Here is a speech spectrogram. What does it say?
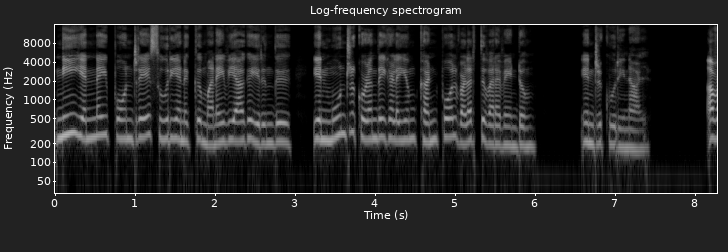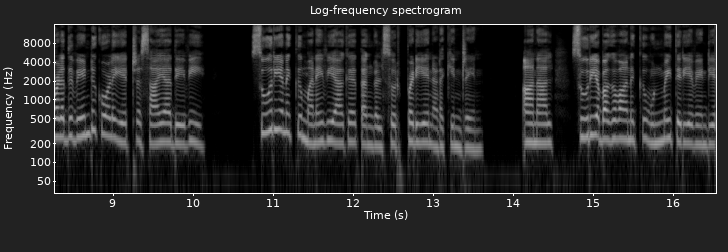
நீ என்னை போன்றே சூரியனுக்கு மனைவியாக இருந்து என் மூன்று குழந்தைகளையும் கண்போல் வளர்த்து வர வேண்டும் என்று கூறினாள். அவளது வேண்டுகோளை ஏற்ற சாயாதேவி சூரியனுக்கு மனைவியாக தங்கள் சொற்படியே நடக்கின்றேன். ஆனால் சூரிய பகவானுக்கு உண்மை தெரிய வேண்டிய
